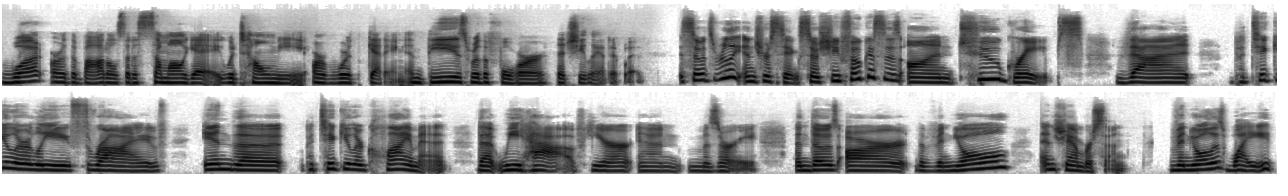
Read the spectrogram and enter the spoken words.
what are the bottles that a sommelier would tell me are worth getting? And these were the four that she landed with. So it's really interesting. So she focuses on two grapes that particularly thrive in the particular climate that we have here in Missouri. And those are the Vignoles and Chambourcin. Vignoles is white,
